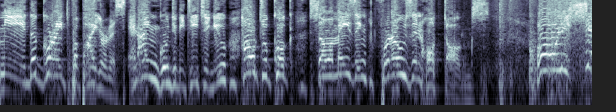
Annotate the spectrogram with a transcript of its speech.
me, the Great Papyrus, and I'm going to be teaching you how to cook some amazing frozen hot dogs. Holy shit!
